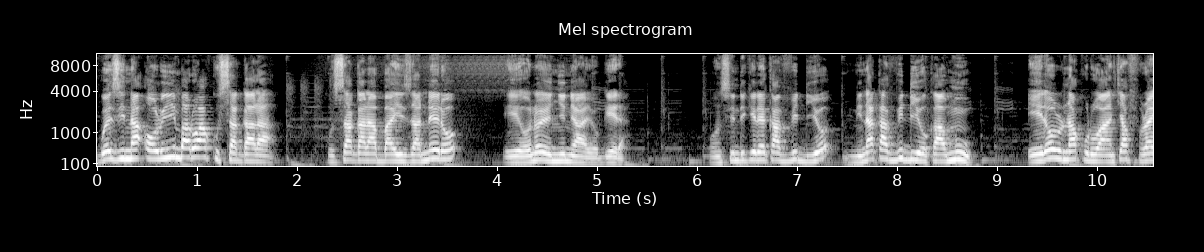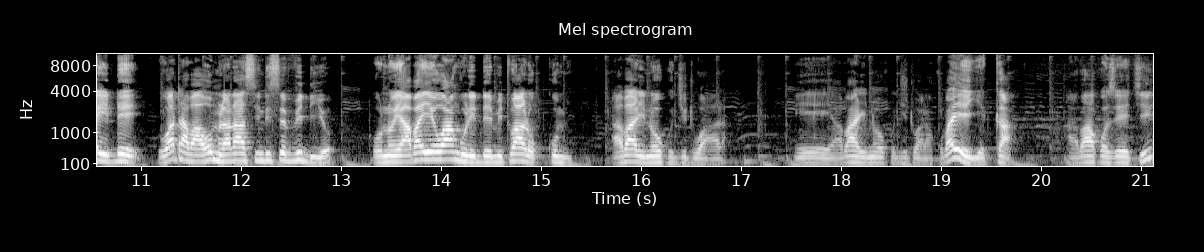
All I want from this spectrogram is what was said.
gwe zina oluyimba lwa kusagala kusagala baizanero e, ono yennyini ayogera. Onsindikire ka vidiyo nina ka vidiyo kamu. Era olunaku lwankya friday watabaawo omulala asindise vidiyo ono yaba yeewangulidde emitwalo kkumi. Aba alina okugitwala. E, aba alina okugitwala kuba ye yekka. Aba akoze eki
